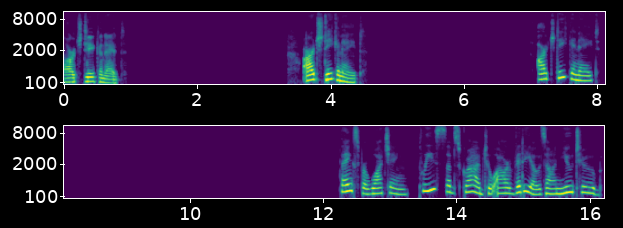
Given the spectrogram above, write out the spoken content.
Archdeaconate. Archdeaconate. Archdeaconate. Thanks for watching. Please subscribe to our videos on YouTube.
